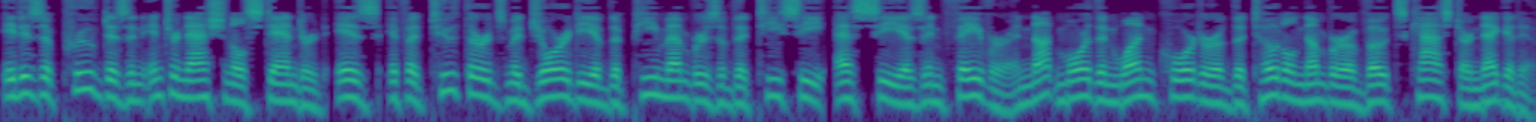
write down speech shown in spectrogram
It is approved as an international standard is if a two-thirds majority of the P members of the TC, SC is in favor and not more than one quarter of the total number of votes cast are negative.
